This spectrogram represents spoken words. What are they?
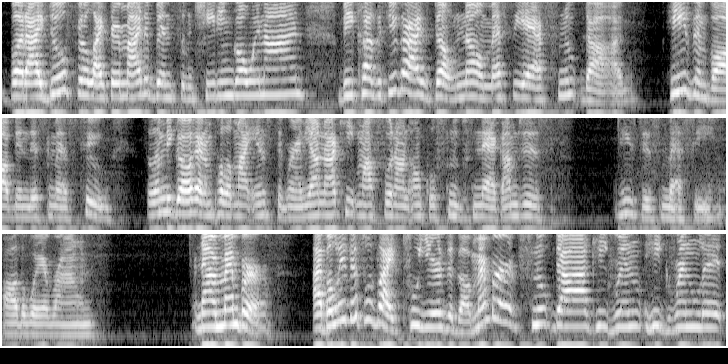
But I do feel like there might have been some cheating going on because if you guys don't know, messy ass Snoop Dogg, he's involved in this mess too. So let me go ahead and pull up my Instagram. Y'all know I keep my foot on Uncle Snoop's neck. I'm just, he's just messy all the way around. Now remember, I believe this was like two years ago. Remember Snoop Dogg? He grin, he grinlit,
